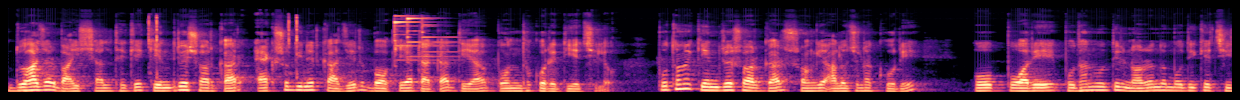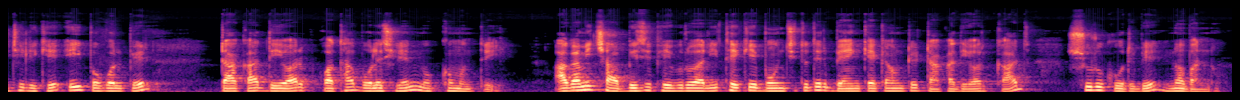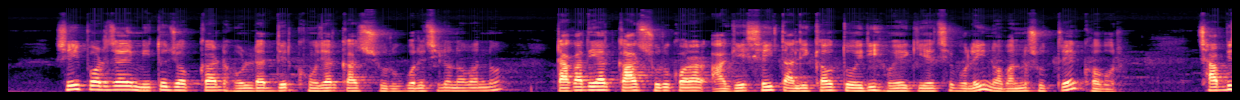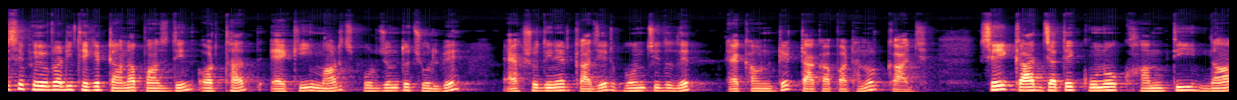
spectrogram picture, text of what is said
দু হাজার বাইশ সাল থেকে কেন্দ্রীয় সরকার একশো দিনের কাজের বকেয়া টাকা দেয়া বন্ধ করে দিয়েছিল। প্রথমে কেন্দ্রীয় সরকার সঙ্গে আলোচনা করে ও পরে প্রধানমন্ত্রী নরেন্দ্র মোদীকে চিঠি লিখে এই প্রকল্পের টাকা দেওয়ার কথা বলেছিলেন মুখ্যমন্ত্রী। আগামী ছাব্বিশে ফেব্রুয়ারি থেকে বঞ্চিতদের ব্যাংক অ্যাকাউন্টে টাকা দেওয়ার কাজ শুরু করবে নবান্ন। সেই পর্যায়ে মৃত জব কার্ড হোল্ডারদের খোঁজার কাজ শুরু করেছিল নবান্ন। টাকা দেওয়ার কাজ শুরু করার আগে সেই তালিকাও তৈরি হয়ে গিয়েছে বলেই নবান্ন সূত্রে খবর। ছাব্বিশে ফেব্রুয়ারি থেকে টানা পাঁচ দিন, অর্থাৎ একই মার্চ পর্যন্ত চলবে একশো দিনের কাজের বঞ্চিতদের অ্যাকাউন্টে টাকা পাঠানোর কাজ। সেই কাজ যাতে কোনো খামতি না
